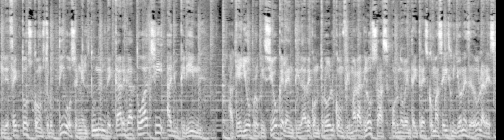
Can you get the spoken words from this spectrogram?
y defectos constructivos en el túnel de carga Toachi Ayuquirín. Aquello propició que la entidad de control confirmara glosas por 93,6 millones de dólares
